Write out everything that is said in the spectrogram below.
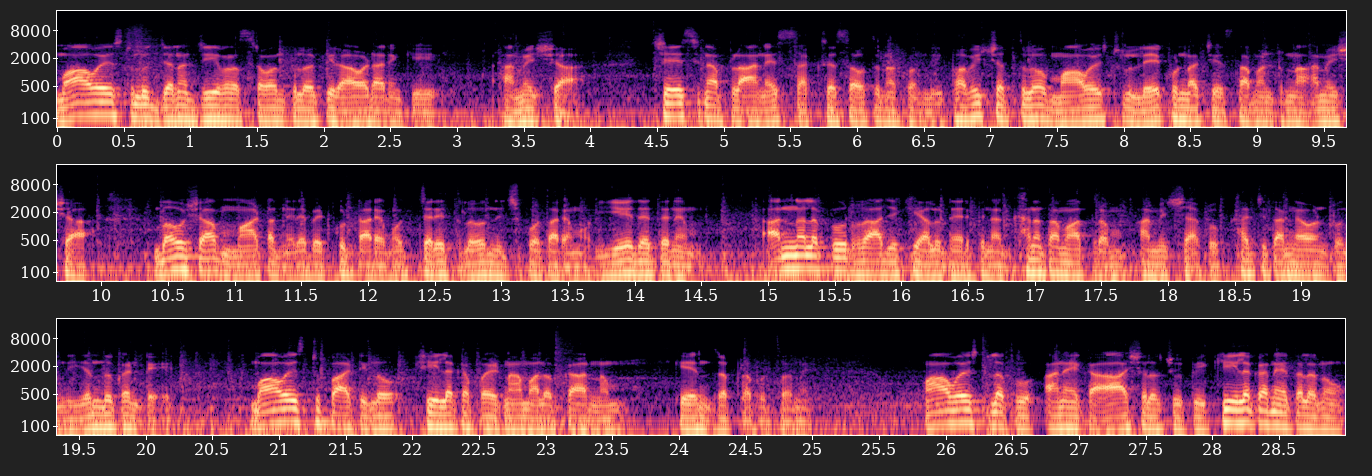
మావోయిస్టులు జనజీవన స్రవంతిలోకి రావడానికి అమిత్ షా చేసిన ప్లానే సక్సెస్ అవుతున్నట్టుంది భవిష్యత్తులో మావోయిస్టులు లేకుండా చేస్తామంటున్న అమిత్ షా బహుశా మాట నిలబెట్టుకుంటారేమో చరిత్రలో నిలిచిపోతారేమో ఏదైతేనేం. అన్నలకు రాజకీయాలు నేర్పిన ఘనత మాత్రం అమిత్ షాకు ఖచ్చితంగా ఉంటుంది. ఎందుకంటే మావోయిస్టు పార్టీలో కీలక పరిణామాలకు కారణం కేంద్ర ప్రభుత్వమే. మావోయిస్టులకు అనేక ఆశలు చూపి కీలక నేతలను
